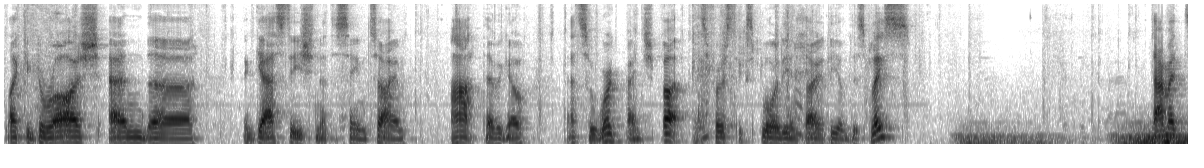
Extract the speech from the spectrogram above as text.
like a garage and uh, a gas station at the same time. Ah, there we go. That's a workbench. But let's first explore the entirety of this place. Damn it.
